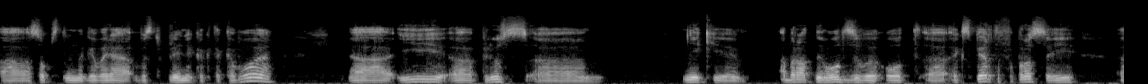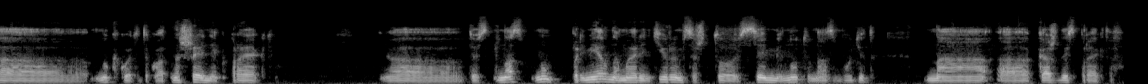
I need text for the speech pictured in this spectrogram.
а, собственно говоря, выступление как таковое, и плюс некие обратные отзывы от экспертов, вопросы и ну, какое-то такое отношение к проекту. То есть у нас, ну, примерно мы ориентируемся, что 7 минут у нас будет на каждый из проектов.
